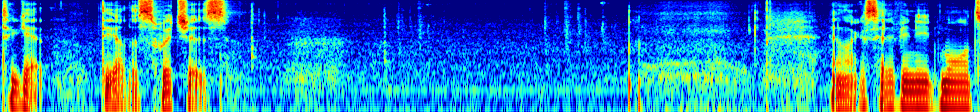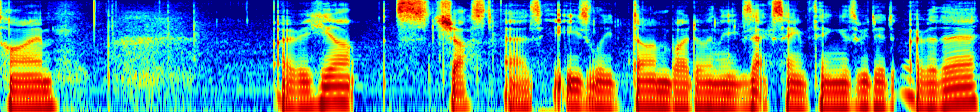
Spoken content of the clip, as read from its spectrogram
to get the other switches. And like I said, if you need more time over here, it's just as easily done by doing the exact same thing as we did over there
